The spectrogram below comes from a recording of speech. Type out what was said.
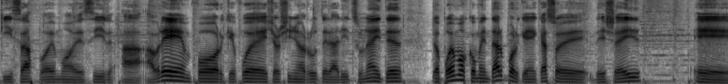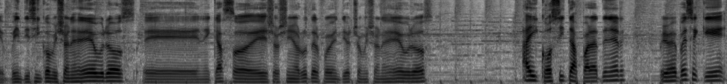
quizás podemos decir a, a Brentford, que fue Georgino Rutter a Leeds United, lo podemos comentar porque en el caso de, de Shade, eh, 25 millones de euros, eh, en el caso de Georgino Rutter fue 28 millones de euros, hay cositas para tener, pero me parece que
